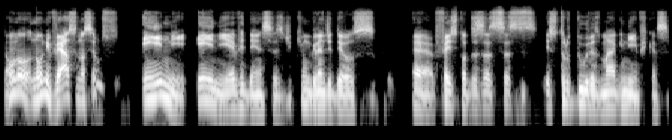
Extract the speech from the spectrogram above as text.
Então, no, no, universo, nós temos N, N evidências de que um grande Deus uh, fez todas essas estruturas magníficas.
